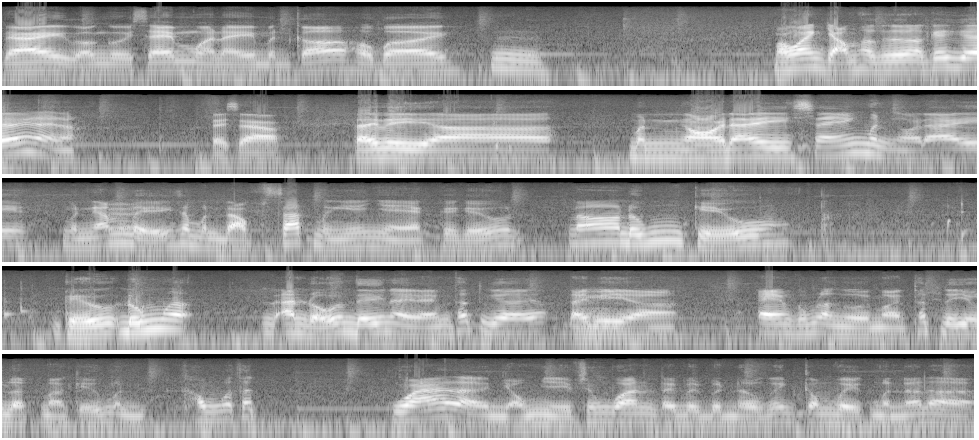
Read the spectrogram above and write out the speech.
Đây mọi người xem ngoài này mình có hồ bơi. Ừ. mà quan trọng thật sự là cái ghế này nè. Tại sao tại vì à, mình ngồi đây sáng mình ngồi đây mình ngắm Dạ. biển xong mình đọc sách mình nghe nhạc kiểu, kiểu nó đúng kiểu kiểu đúng á. Anh rủ em đi này là em thích ghê á. Tại Ừ. vì à, em cũng là người mà thích đi du lịch mà kiểu mình không có thích quá là nhộn nhịp xung quanh. Tại vì bình thường cái công việc mình đó là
